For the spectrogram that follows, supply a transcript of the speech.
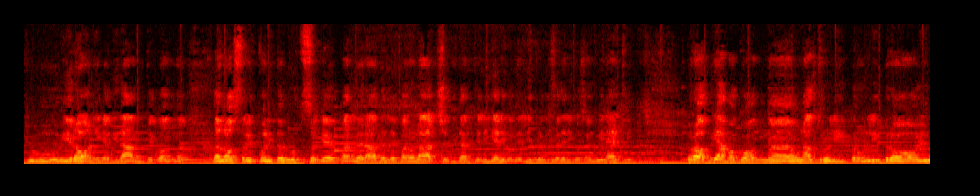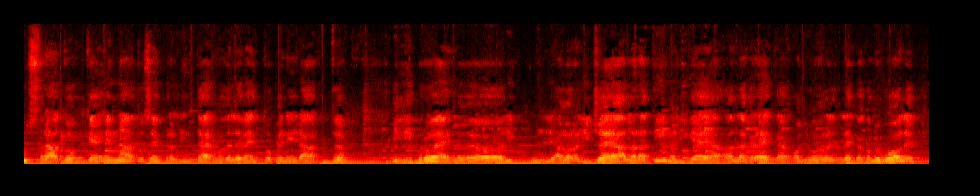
più, ironica di Dante con la nostra Ippolita Luzzo che parlerà delle parolacce di Dante Alighieri con il libro di Federico Sanguinetti. Però apriamo con eh, un altro libro, un libro illustrato che è nato sempre all'interno dell'evento Open Air Art il libro è eh, allora, Ligea alla latina, Ligea alla greca, ognuno la legga come vuole.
